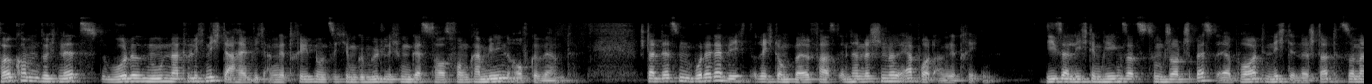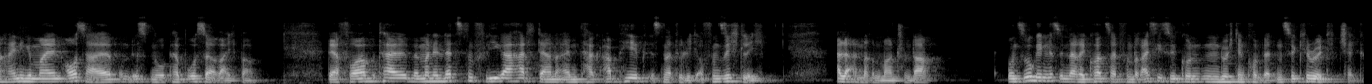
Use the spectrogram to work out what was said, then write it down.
Vollkommen durchnetzt wurde nun natürlich nicht der Heimweg angetreten und sich im gemütlichen Gasthaus vorm Kamin aufgewärmt. Stattdessen wurde der Weg Richtung Belfast International Airport angetreten. Dieser liegt im Gegensatz zum George Best Airport nicht in der Stadt, sondern einige Meilen außerhalb und ist nur per Bus erreichbar. Der Vorteil, wenn man den letzten Flieger hat, der an einem Tag abhebt, ist natürlich offensichtlich. Alle anderen waren schon da. Und so ging es in der Rekordzeit von 30 Sekunden durch den kompletten Security-Check.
